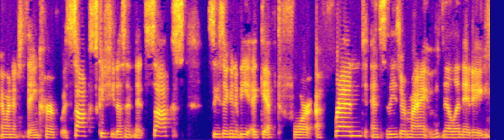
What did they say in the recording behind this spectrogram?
I wanted to thank her with socks because she doesn't knit socks. So these are going to be a gift for a friend, and so these are my vanilla knitting.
